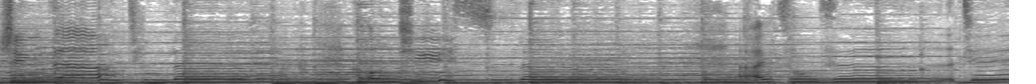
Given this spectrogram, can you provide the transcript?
心脏停了，空气死了，爱从此停。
